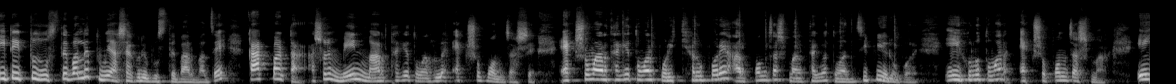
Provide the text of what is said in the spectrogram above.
এইটা একটু বুঝতে পারলে তুমি আশা করি বুঝতে পারবা যে কাটমারটা আসলে মেইন মার্ক থাকে তোমার হলো একশো পঞ্চাশে। একশো মার্ক থাকে তোমার পরীক্ষার উপরে আর পঞ্চাশ মার্ক থাকবে তোমার জিপিএর উপরে। এই হলো তোমার একশো পঞ্চাশ মার্ক। এই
